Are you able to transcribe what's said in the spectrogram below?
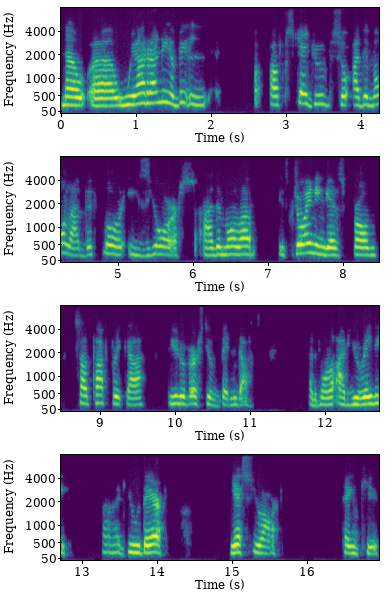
Now, uh, we are running a bit off schedule, so Ademola, the floor is yours. Ademola is joining us from South Africa, the University of Venda. Ademola, are you ready? Are you there? Yes, you are. Thank you.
